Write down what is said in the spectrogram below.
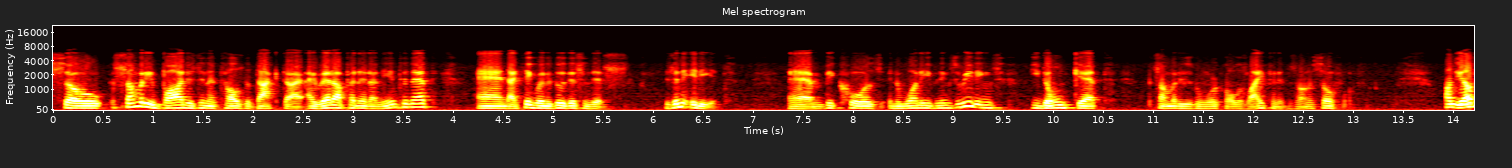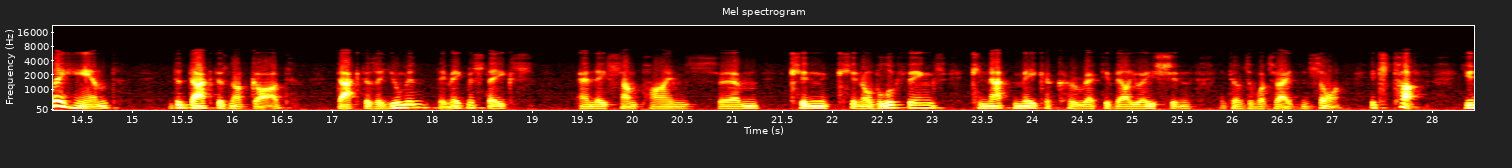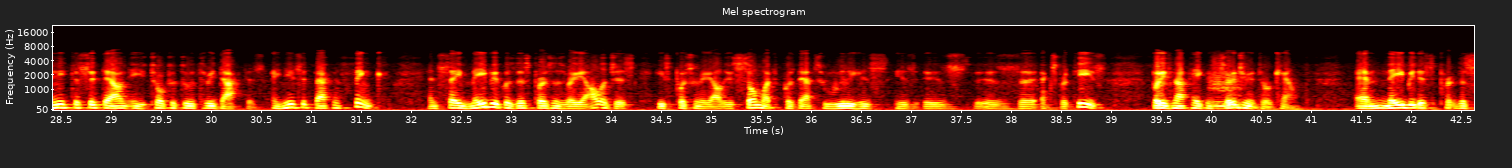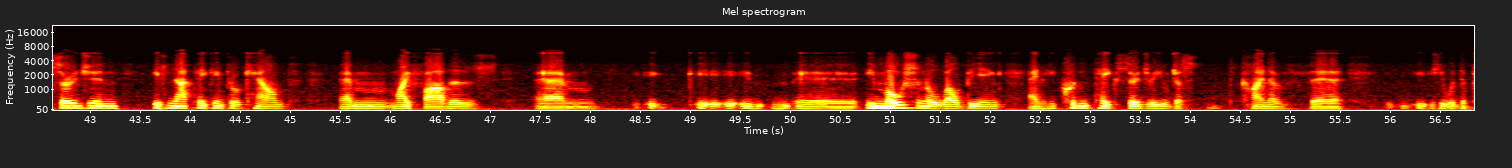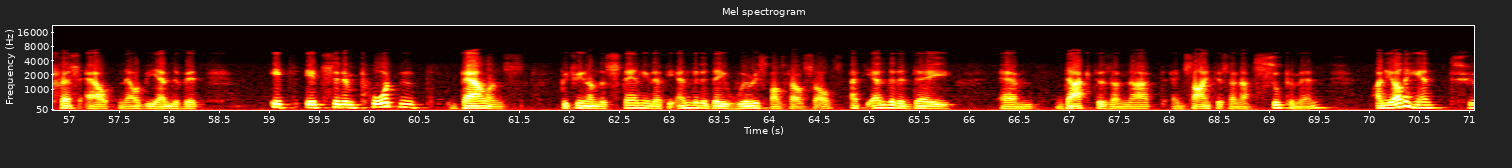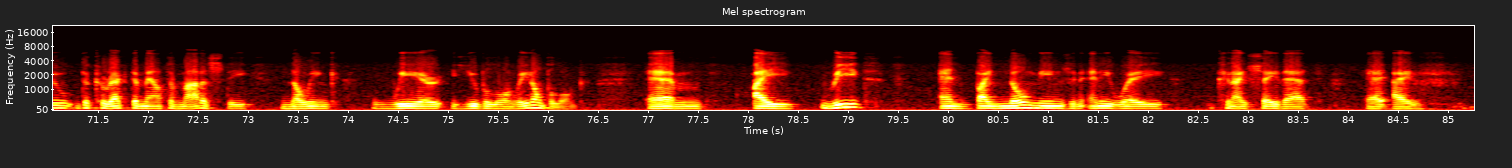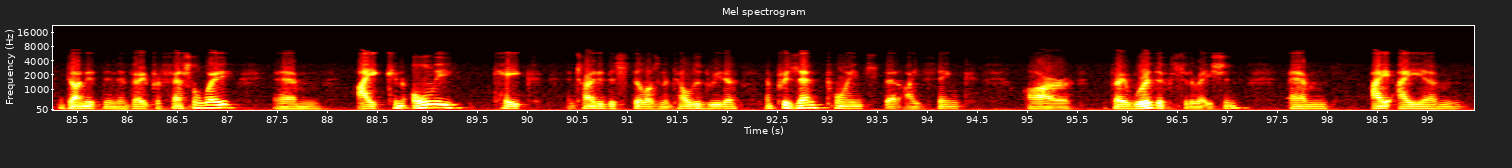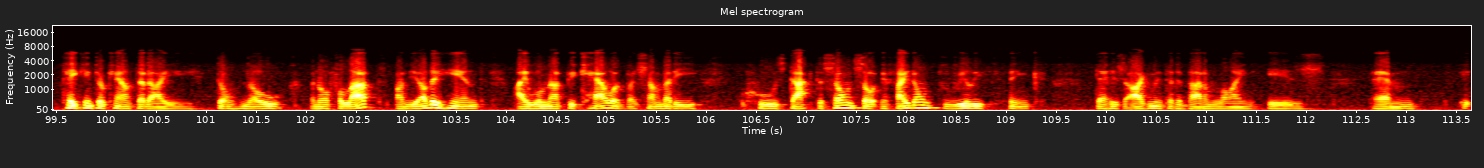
So somebody barges in and tells the doctor, I read up on it on the internet, and I think we're going to do this and this. Is an idiot. Um, because in one evening's readings, you don't get somebody who's been working all his life in it, and so on and so forth. On the other hand, the doctor's not God. Doctors are human. They make mistakes, and they sometimes um, can can overlook things cannot make a correct evaluation in terms of what's right and so on. It's tough. You need to sit down and you talk to two or three doctors. And you need to sit back and think and say maybe because this person is a radiologist, he's pushing radiology so much because that's really his his his, his uh, expertise, but he's not taking mm. surgery into account. And maybe this per- the surgeon is not taking into account um, my father's um, uh, emotional well-being, and he couldn't take surgery. He just kind of uh, he would depress out, and that would be the end of it. It it's an important balance between understanding that at the end of the day we're responsible for ourselves. At the end of the day, um, doctors are not and scientists are not supermen. On the other hand, to the correct amount of modesty, knowing where you belong, where you don't belong. Um, I read, and by no means in any way can I say that I, I've done it in a very professional way. Um, I can only take and try to distill as an intelligent reader and present points that I think are very worthy of consideration. Um, I, I um, take into account that I don't know an awful lot. On the other hand, I will not be cowed by somebody who's Dr. So-and-so, if I don't really think that his argument at the bottom line is um,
